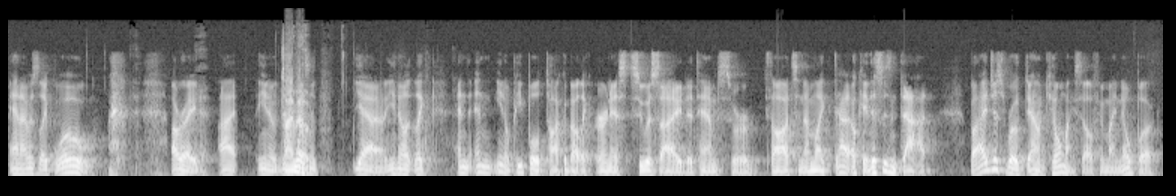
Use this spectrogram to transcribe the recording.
And i was like whoa. All right. I you know this Time wasn't out. yeah you know like and and you know people talk about like earnest suicide attempts or thoughts. And i'm like okay this isn't that. But i just wrote down kill myself in my notebook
